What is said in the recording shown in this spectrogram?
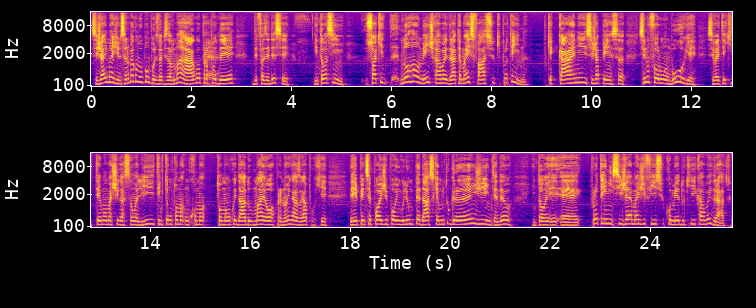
Você já imagina, você não vai comer o pão puro, você vai precisar de uma água para É. poder de- fazer descer. Então, assim, só que eh, normalmente carboidrato é mais fácil que proteína. Porque carne, você já pensa, se não for um hambúrguer, você vai ter que ter uma mastigação ali, tem que ter um, toma, um, coma- tomar um cuidado maior para não engasgar, porque de repente você pode pô, engolir um pedaço que é muito grande, entendeu? Então, é, é, proteína em si já é mais difícil comer do que carboidrato.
